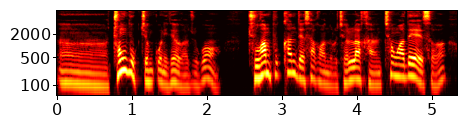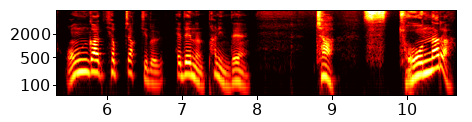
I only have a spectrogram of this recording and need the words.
어, 종북 정권이 되어 가지고 주한 북한 대사관으로 전락한 청와대에서 온갖 협작지를 해대는 판인데 자 스- 좋은 나라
